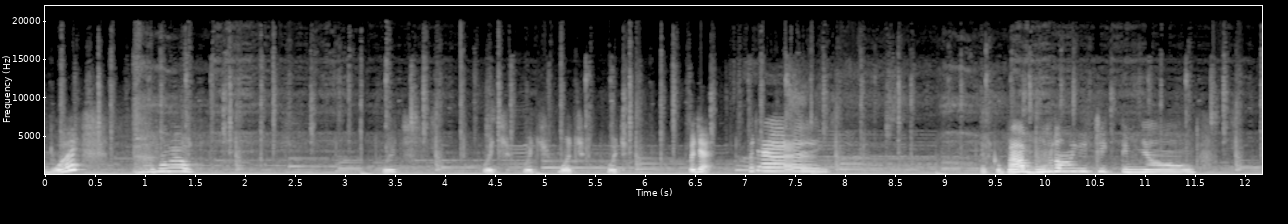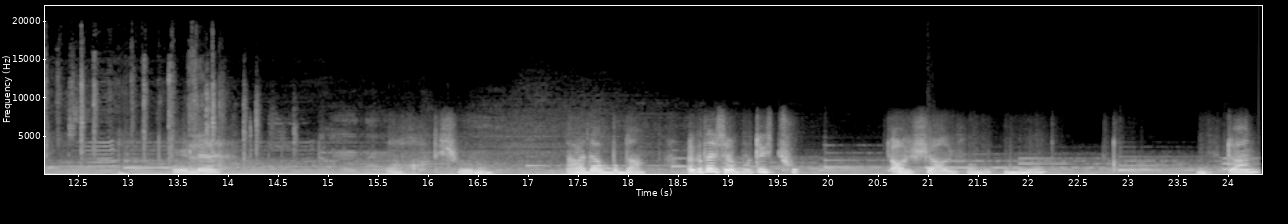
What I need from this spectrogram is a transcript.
What? Anlamı yok. Which, which, which, which, which, which, which, Bakın ben buradan gidecektim ya. Böyle. Oh düşüyorum. Nereden buradan? Arkadaşlar burada çok aşağı yukarı. Buradan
